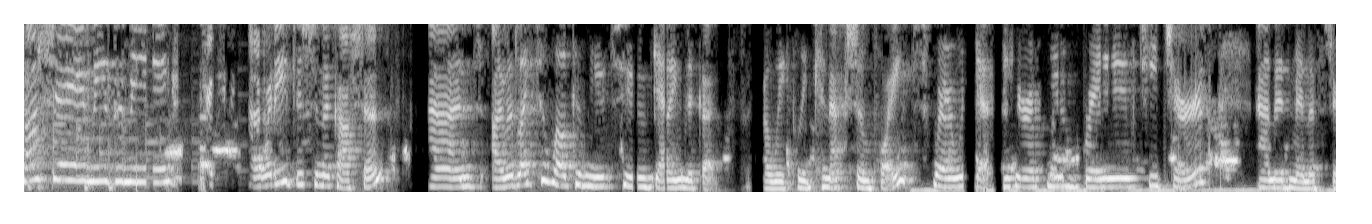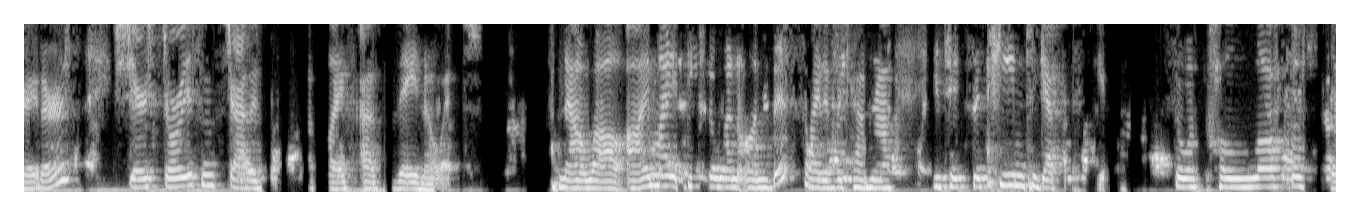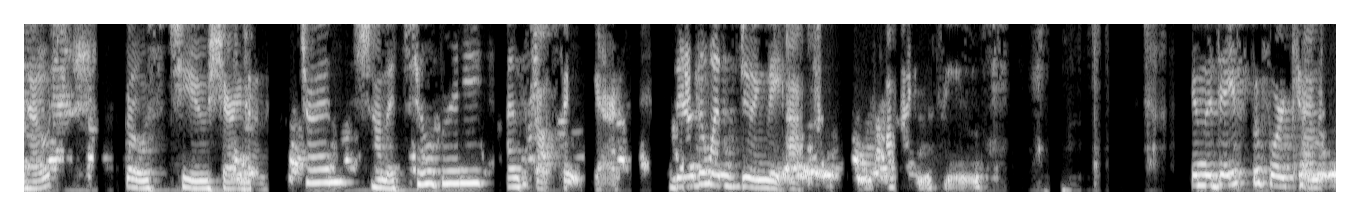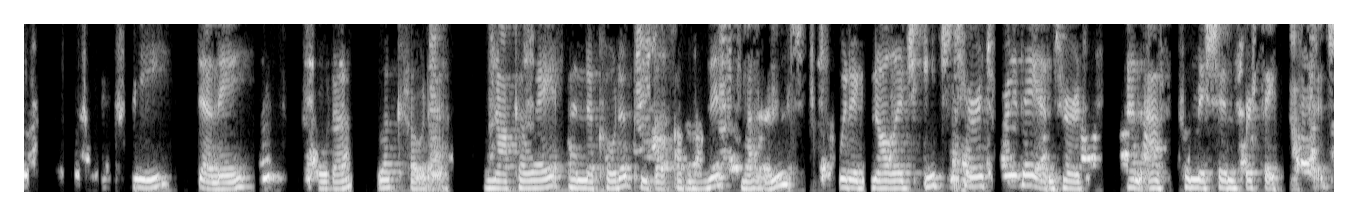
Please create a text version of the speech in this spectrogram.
Tashe Mizumi, Already Dishinakashan. And I would like to welcome you to Getting the Goods, a weekly connection point where we get to hear a few brave teachers and administrators share stories and strategies of life as they know it. Now, while I might be the one on this side of the camera, it takes a team to get this here. So a colossal shout out goes to Sherry Hestren, Shauna Tilbury, and Scott St. Pierre. They're the ones doing the action behind the scenes. In the days before Canada, Cree, Dene, Dakota, Lakota, Nockaway, and Nakota people of this land would acknowledge each territory they entered and ask permission for safe passage.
